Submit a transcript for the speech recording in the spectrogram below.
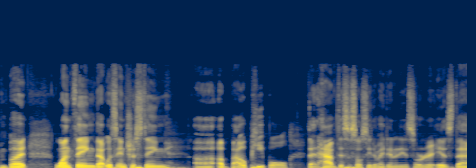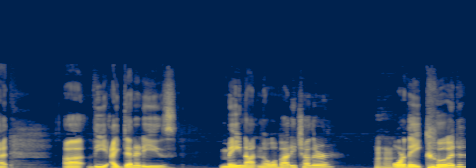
But one thing that was interesting uh, about people that have dissociative identity disorder is that uh, the identities may not know about each other, Mhm. or they could,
